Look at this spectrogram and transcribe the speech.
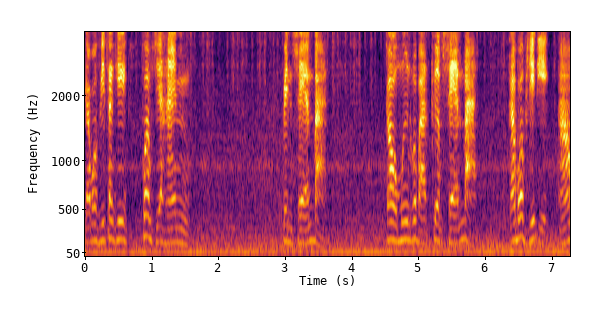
กับบ่ผิดทั้งที่ความเสียหายเป็นแสนบาทเก้าหมื่นกว่าบาทเกือบแสนบาทกับบ่ผิดอีกเอา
